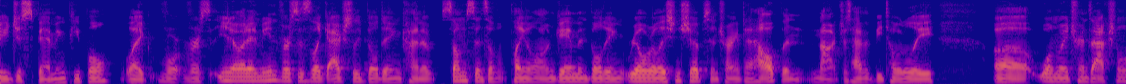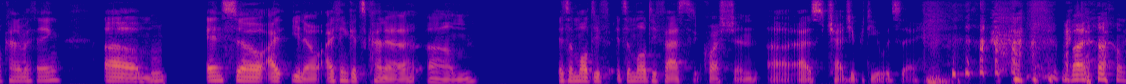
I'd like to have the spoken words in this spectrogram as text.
are you just spamming people? Like versus you know what i mean? Versus like actually building kind of some sense of playing a long game and building real relationships and trying to help and not just have it be totally uh one way transactional kind of a thing. Um mm-hmm. and so i you know i think it's kind of um it's a multi it's a multifaceted question uh as chat gpt would say. But um,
